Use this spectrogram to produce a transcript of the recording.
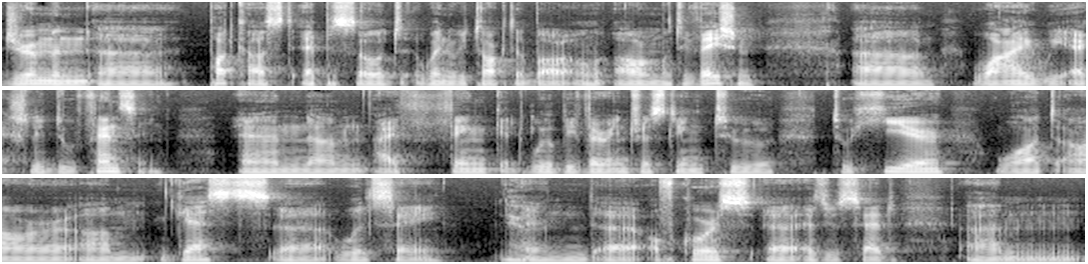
German uh, podcast episode when we talked about our, our motivation, um, why we actually do fencing. And um, I think it will be very interesting to to hear what our um, guests uh, will say. And uh, of course, uh, as you said, um,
